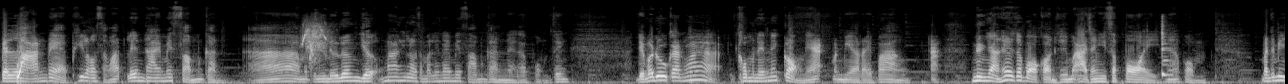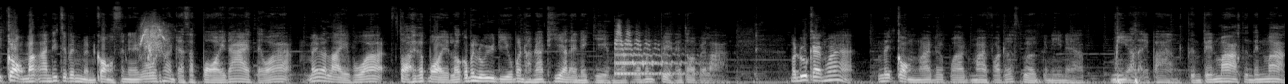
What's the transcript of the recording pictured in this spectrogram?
เป็นล้านแบบที่เราสามารถเล่นได้ไม่ซ้ำกันอ่ามันจะมีเนื้อเรื่องเยอะมากที่เราสามารถเล่นได้ไม่ซ้ำกันนะครับผมซึ่ง เดี๋ยวมาดูกันว่าคอมโพเนนต์ในกล่องเนี้ยมันมีอะไรบ้างอะหนึ่งอย่างที่เราจะบอกก่อนคือมันอาจจะมีสปอยนะครับผมมันจะมีกล่องบางอันที่จะเป็นเหมือนกล่องซีนาริโอที่มันจะสปอยได้ แต่ว่าไม่เป็นไรเพราะว่าต่อให้สปอยเราก็ไม่รู้อยู่ดีว่ามันทำหน้าที่อะไรในเกมนะเพราะมันเปลี่ยนได้ตลอดเวลา มาดูกันว่าในกล่อง My My Father's Work อันนี้นะครับมีอะไรบ้างตื่นเต้นมากตื่นเต้นมาก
